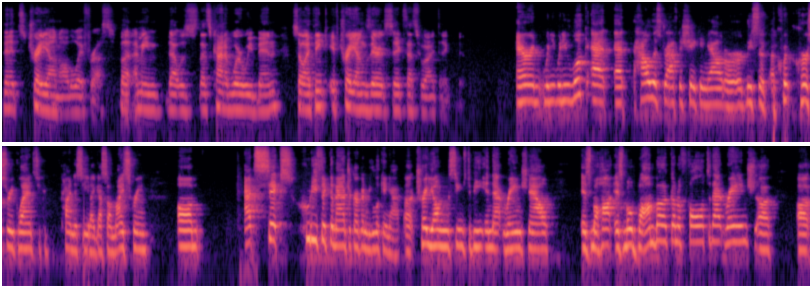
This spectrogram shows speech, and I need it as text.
then it's Trae Young all the way for us. But I mean, that was that's kind of where we've been. So I think if Trae Young's there at six, that's who I take. Aaron, when you when you look at at how this draft is shaking out, or, at least a, a, quick cursory glance, you can kind of see it, I guess, on my screen. Um, at six, who do you think the Magic are going to be looking at? Uh, Trae Young seems to be in that range now. Is Mo, is Mo Bamba going to fall to that range? Uh, uh,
